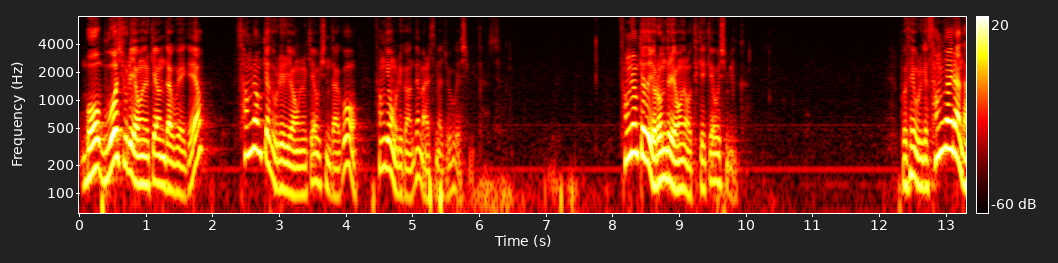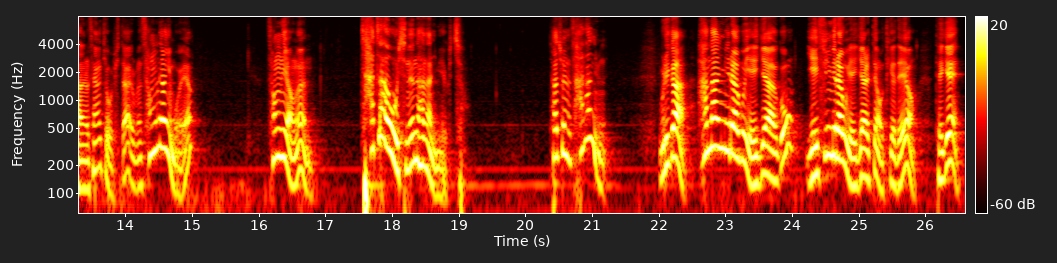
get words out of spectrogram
뭐 무엇이 우리 영혼을 깨운다고 얘기해요? 성령께서 우리의 영혼을 깨우신다고 성경 우리 가운데 말씀해 주고 계십니다. 성령께서 여러분들의 영혼을 어떻게 깨우십니까? 보세요. 우리가 성령이라는 단어를 생각해 봅시다. 여러분 성령이 뭐예요? 성령은 찾아오시는 하나님이에요. 그렇죠? 찾아오는 하나님. 우리가 하나님이라고 얘기하고 예수님이라고 얘기할 때는 어떻게 돼요? 되게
